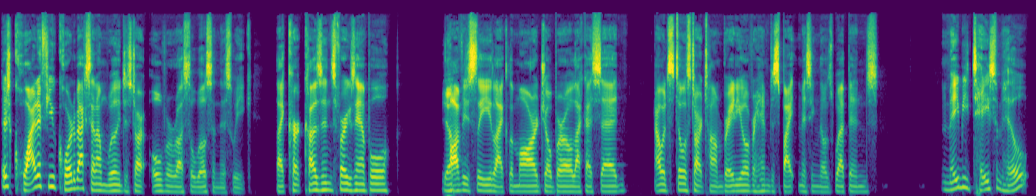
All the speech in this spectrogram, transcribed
there's quite a few quarterbacks that I'm willing to start over Russell Wilson this week. Like Kirk Cousins, for example. Yeah. Obviously, like Lamar, Joe Burrow, like I said, I would still start Tom Brady over him despite missing those weapons. Maybe Taysom Hill.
